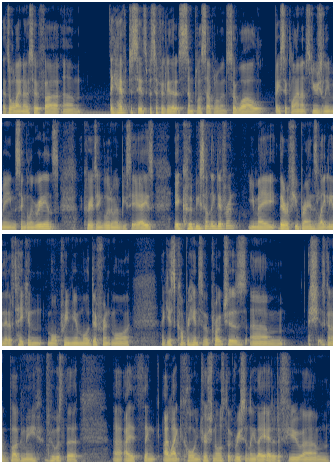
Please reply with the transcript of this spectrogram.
That's all I know so far. Um, they have just said specifically that it's simpler supplements. So while basic lineups usually mean single ingredients, creatine, glutamine, BCAAs, it could be something different. You may there are a few brands lately that have taken more premium, more different, more I guess comprehensive approaches. Um, shit's gonna bug me. Who was the? Uh, I think I like Whole Nutritionals. That recently they added a few. Um,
